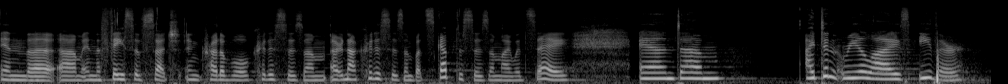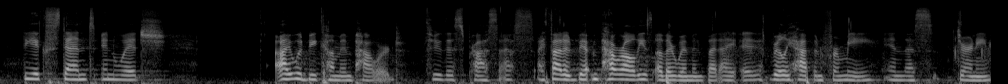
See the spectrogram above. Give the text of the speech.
in the, um, in the face of such incredible criticism, or not criticism, but skepticism, I would say. And um, I didn't realize either the extent in which I would become empowered through this process. I thought it'd empower all these other women, but I, it really happened for me in this journey.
